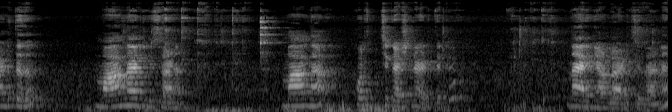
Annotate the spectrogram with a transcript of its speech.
അടുത്തത് മാങ്ങ ജ്യൂസാണ്. മാങ്ങ കുറച്ച് കഷ്ണം എടുത്തിട്ട് നാരങ്ങ വെള്ളം അടിച്ചതാണ്.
